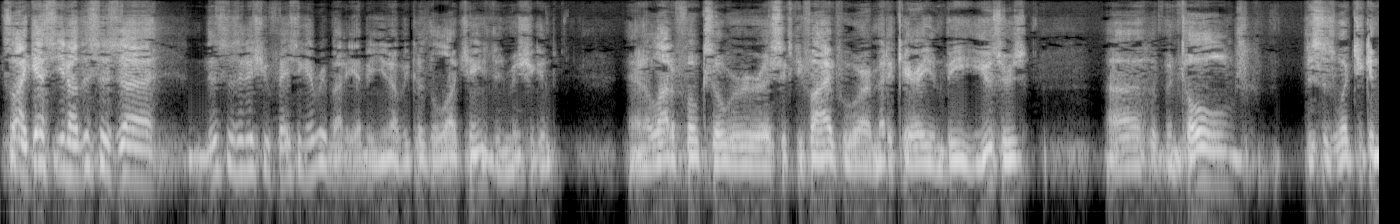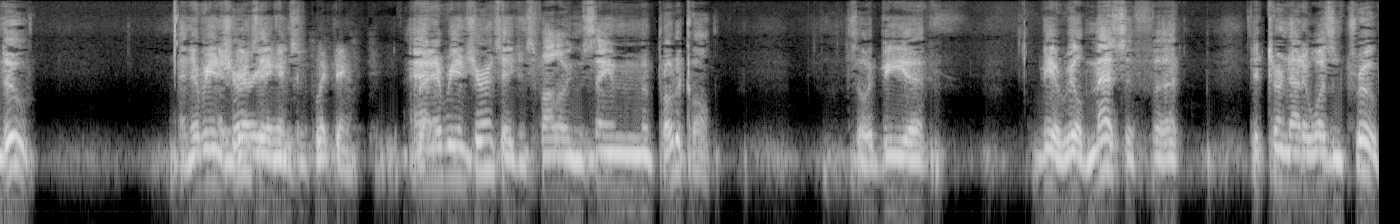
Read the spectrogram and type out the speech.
So I guess you know this is uh, this is an issue facing everybody. I mean, you know, because the law changed in Michigan, and a lot of folks over uh, 65 who are Medicare A and B users uh, have been told this is what you can do, and every And insurance and agent conflicting. and every insurance agent's following the same protocol. So it'd be a be a real mess if uh, it turned out it wasn't true.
